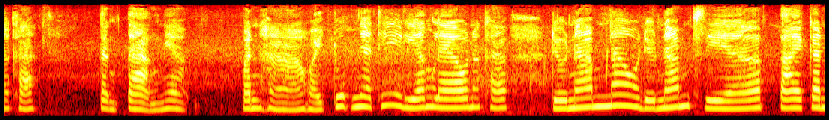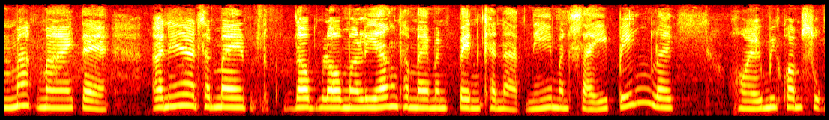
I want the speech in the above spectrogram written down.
นะคะ ต่างๆเนี่ยปัญหาหอยจุ๊บเนี่ยที่เลี้ยงแล้วนะคะ เดี๋ยวน้ำเน่า เดี๋ยวน้ำเสียตายกันมากมายแต่ อันนี้ทำไมเราเรามาเลี้ยงทำไมมันเป็นขนาดนี้มันใสปิ๊งเลย หอยมีความสุข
